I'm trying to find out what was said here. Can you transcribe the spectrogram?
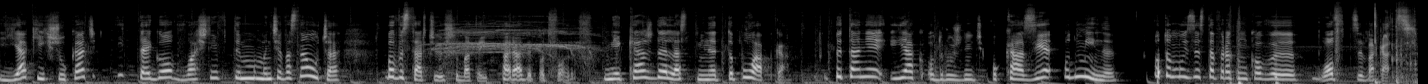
jak ich szukać i tego właśnie w tym momencie was nauczę, bo wystarczy już chyba tej parady potworów. Nie każde last minute to pułapka. Pytanie, jak odróżnić okazję od miny? Oto mój zestaw ratunkowy łowcy wakacji.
